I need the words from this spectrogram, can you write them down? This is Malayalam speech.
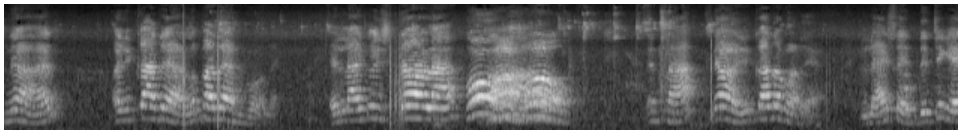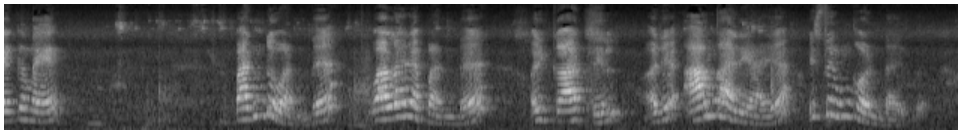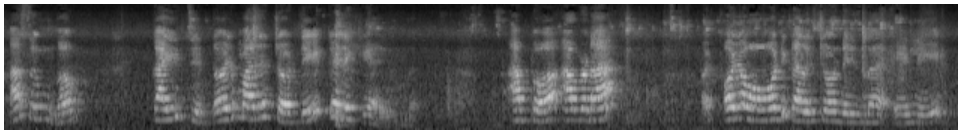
ഞാൻ ഒരു കഥയാണ് പറയാൻ പോലെ എല്ലാവർക്കും ഇഷ്ടമുള്ള കൊണ്ടിരുന്ന എലി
